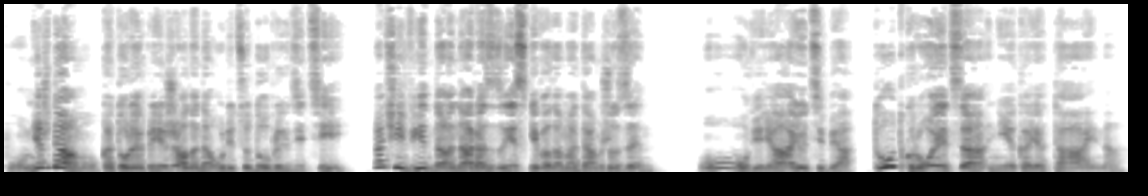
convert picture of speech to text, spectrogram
Помнишь даму, которая приезжала на улицу добрых детей? Очевидно, она разыскивала мадам Жозен. О, уверяю тебя, Тут кроется некая тайна.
